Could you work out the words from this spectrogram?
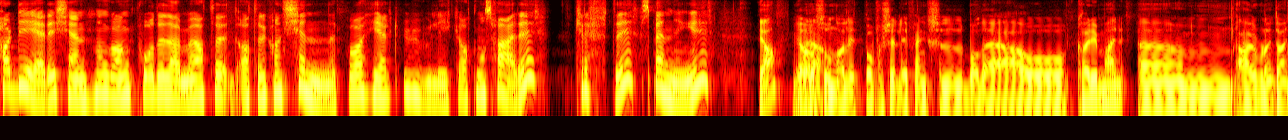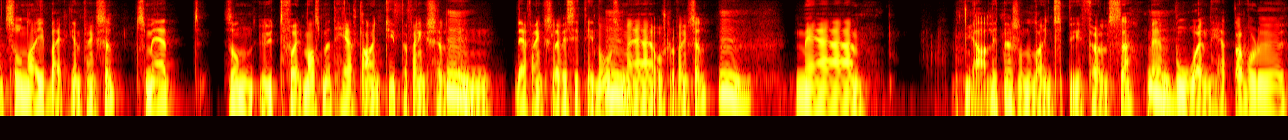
Har dere kjent noen gang på det der med at, at dere kan kjenne på helt ulike atmosfærer? Krefter? Spenninger? Ja, vi har Ja. sona litt på forskjellige fengsel, både jeg og Karim her. Um, jeg har jo blant annet sona i Bergen fengsel, som er et, sånn utforma som et helt annet type fengsel enn det fengselet vi sitter i nå, som er Oslo fengsel. Mm. Med ja, litt mer sånn landsbyfølelse, med boenheter hvor du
